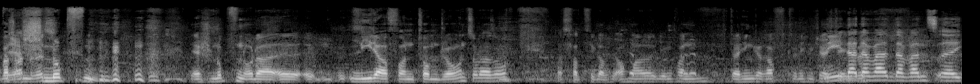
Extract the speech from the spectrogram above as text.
was Der anderes. Schnupfen. Der Schnupfen oder äh, Lieder von Tom Jones oder so. Das hat sie, glaube ich, auch mal irgendwann dahin gerafft, wenn ich mich recht Nee, da, da, war, da waren es äh,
